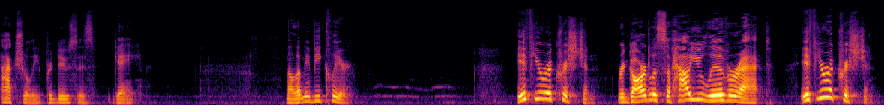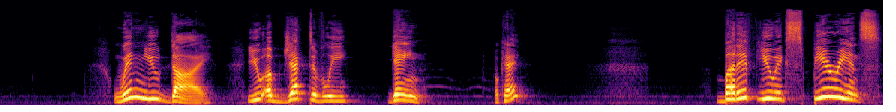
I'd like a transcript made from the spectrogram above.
actually produces gain. Now, let me be clear. If you're a Christian, regardless of how you live or act, if you're a Christian, when you die, you objectively gain. Okay? But if you experience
